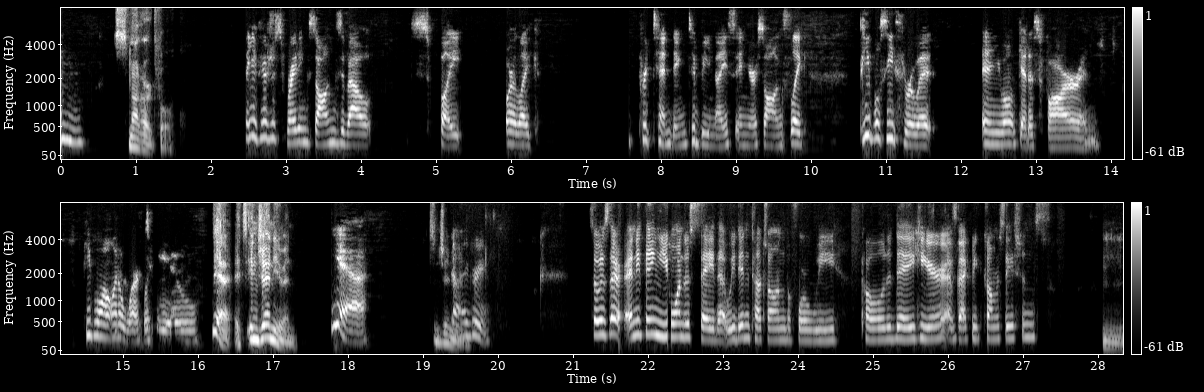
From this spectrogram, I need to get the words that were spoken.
Mhm. It's not artful. I think if you're just writing songs about spite or like pretending to be nice in your songs, like people see through it and you won't get as far and people won't want to work with you. Yeah, it's ingenuine. Yeah. It's Yeah, I agree. So, is there anything you want to say that we didn't touch on before we call it a day here at Backbeat Conversations? Hmm.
